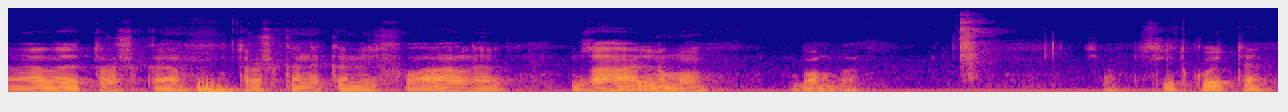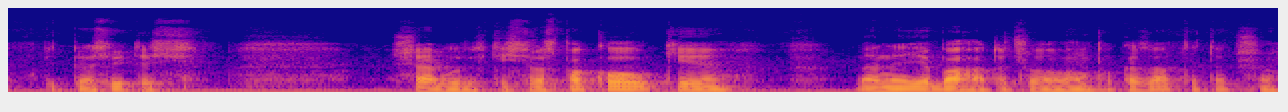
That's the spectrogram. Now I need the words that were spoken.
але трошки, трошки не камільфо, але в загальному бомба. Все, слідкуйте, підписуйтесь. Ще будуть якісь розпаковки. У мене є багато чого вам показати, так що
